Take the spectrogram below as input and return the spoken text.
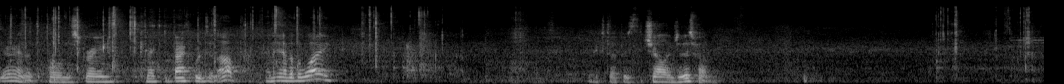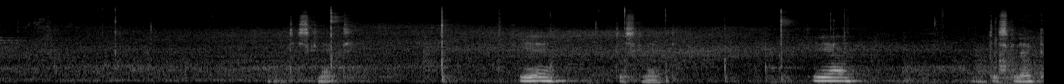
Go, pulling the screen connected backwards and up and out of the way. Next up is the challenge of this one. disconnect here, disconnect here, disconnect.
